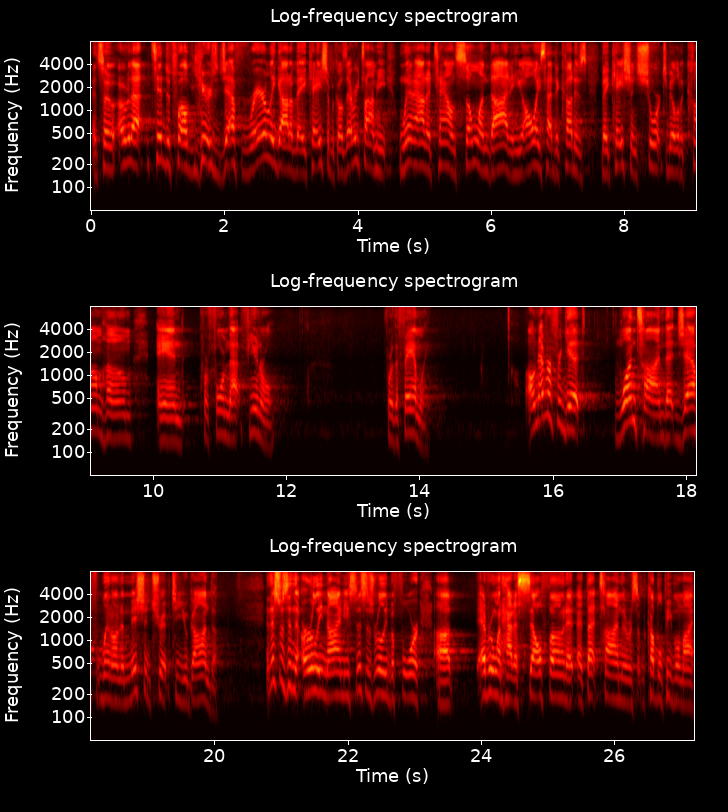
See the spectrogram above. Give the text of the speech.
And so, over that 10 to 12 years, Jeff rarely got a vacation because every time he went out of town, someone died, and he always had to cut his vacation short to be able to come home and perform that funeral for the family. I'll never forget one time that Jeff went on a mission trip to Uganda. And this was in the early 90s. This is really before uh, everyone had a cell phone. At, at, that time, there was a couple of people in my,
